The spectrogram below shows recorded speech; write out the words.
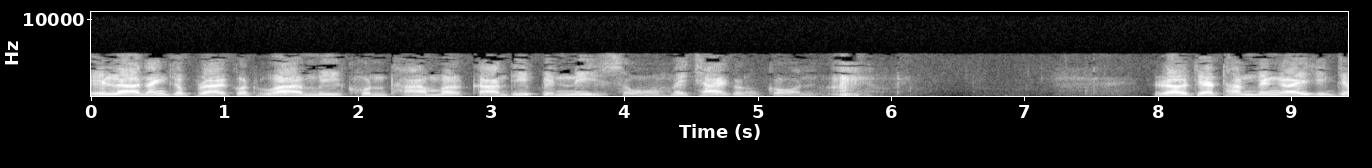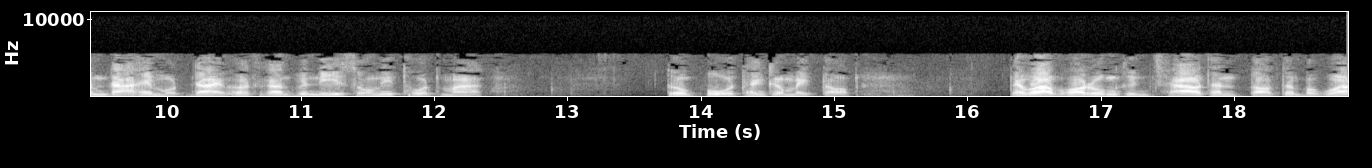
เวลานั้นก็ปรากฏว่ามีคนถามว่าการที่เป็นหนี้สงในชาติก่อนๆเราจะทำยังไงจึงจำได้ให้หมดได้ เพราะการเป็นหนี้สงนี่โทษมากตัวปู่ท่านก็ไม่ตอบ แต่ว่าพอรุ่งขึ้นเช้าท่านตอบท่านบอกว่า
